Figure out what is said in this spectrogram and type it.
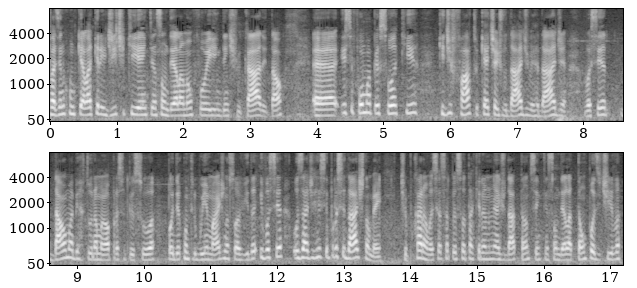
fazendo com que ela acredite que a intenção dela não foi identificada e tal. É, e se for uma pessoa que, que de fato quer te ajudar de verdade, você dá uma abertura maior para essa pessoa poder contribuir mais na sua vida e você usar de reciprocidade também. Tipo, caramba, se essa pessoa está querendo me ajudar tanto, se a intenção dela é tão positiva,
